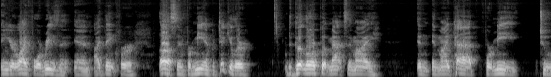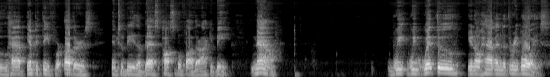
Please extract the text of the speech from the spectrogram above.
in your life for a reason. And I think for us and for me in particular, the good Lord put Max in my in in my path for me to have empathy for others and to be the best possible father I could be. Now, we we went through, you know, having the three boys.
